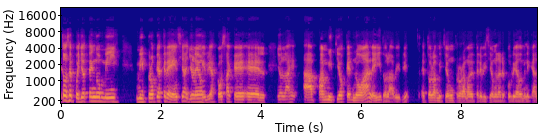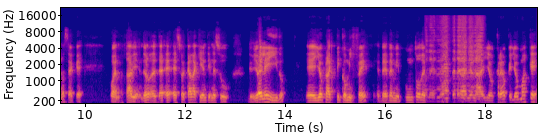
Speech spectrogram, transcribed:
Entonces, pues yo tengo mi, mi propia creencia, yo leo Biblia, cosa que el señor admitió que no ha leído la Biblia. Esto lo admitió en un programa de televisión en la República Dominicana, o sea que, bueno, está bien, eso cada quien tiene su... Yo he leído, eh, yo practico mi fe desde mi punto de no hacer daño a nadie. Yo creo que yo más que,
